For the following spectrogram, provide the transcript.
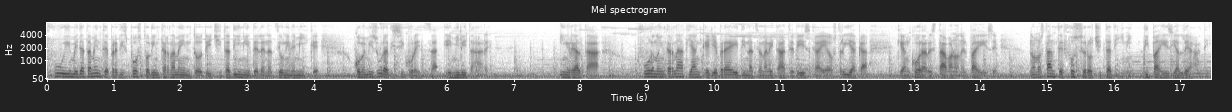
fu immediatamente predisposto l'internamento dei cittadini delle nazioni nemiche come misura di sicurezza e militare. In realtà furono internati anche gli ebrei di nazionalità tedesca e austriaca che ancora restavano nel paese, nonostante fossero cittadini di paesi alleati.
